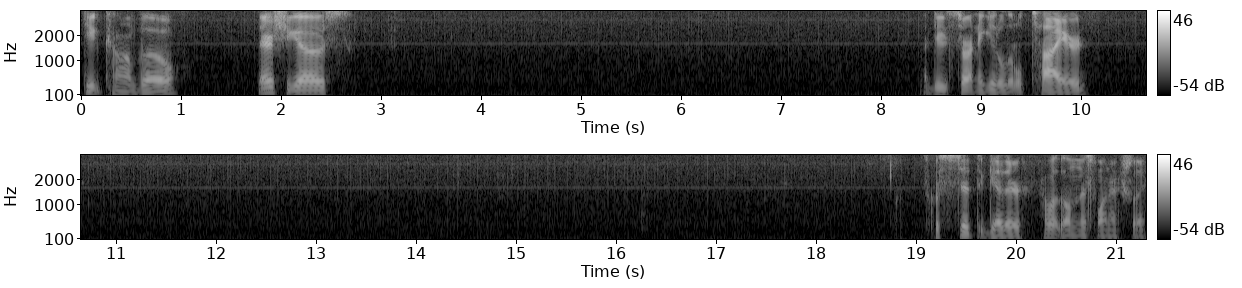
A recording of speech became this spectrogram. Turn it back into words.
deep convo. There she goes. My dude's starting to get a little tired. Let's go sit together. How about on this one, actually?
